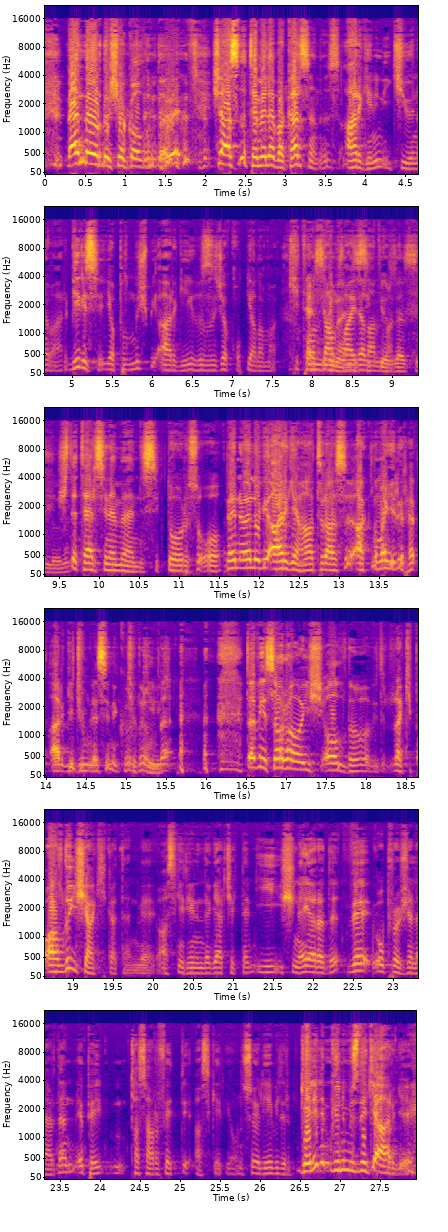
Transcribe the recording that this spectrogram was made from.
ben de orada şok oldum tabii. Şimdi aslında temele bakarsanız Arge'nin iki yönü var. Birisi yapılmış bir Arge'yi hızlıca kopyalamak. Ki tersine ondan faydalanmak. aslında. İşte tersine mühendislik doğrusu o. Ben öyle bir Arge hatırası aklıma gelir hep Arge cümlesini kurduğumda. tabii sonra o iş oldu. Rakip aldı işi hakikaten ve askeriyenin de gerçekten iyi işine yaradı ve o projelerden epey tasarruf etti askeriye onu söyleyebilirim. Gelelim günümüzdeki Arge'ye.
